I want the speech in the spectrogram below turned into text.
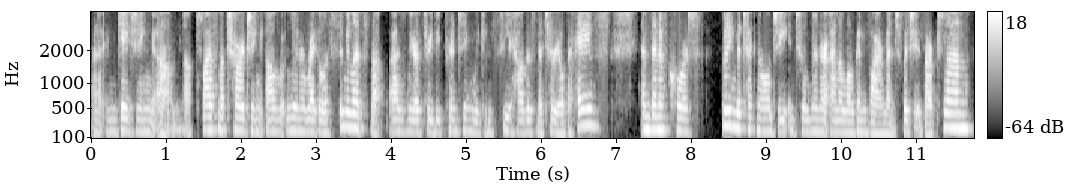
uh, engaging um, plasma charging of lunar regolith simulants that as we are 3D printing, we can see how this material behaves. And then, of course, putting the technology into a lunar analog environment, which is our plan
